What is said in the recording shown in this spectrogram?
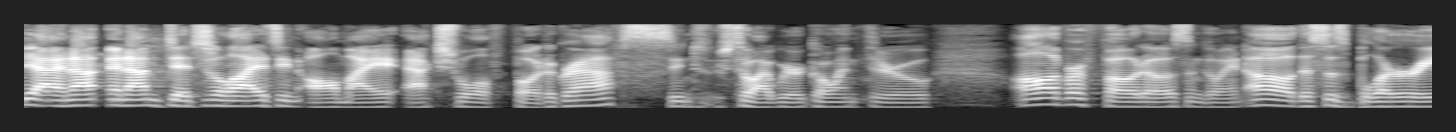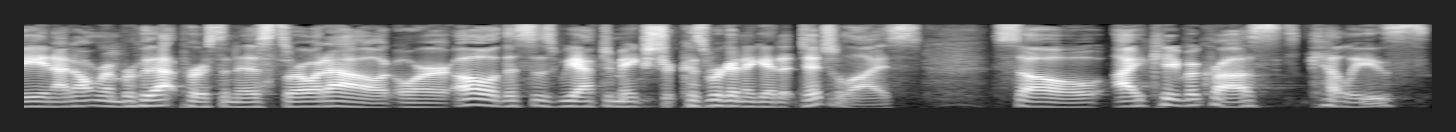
Yeah, and I, and I'm digitalizing all my actual photographs. So I, we were going through all of our photos and going, oh, this is blurry, and I don't remember who that person is. Throw it out, or oh, this is we have to make sure because we're gonna get it digitalized. So I came across Kelly's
